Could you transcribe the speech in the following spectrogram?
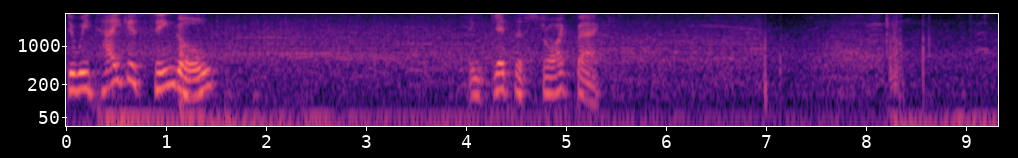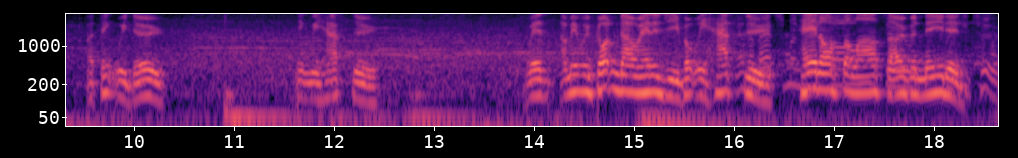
Do we take a single and get the strike back? I think we do. I think we have to. With, I mean, we've got no energy, but we have to. 10 off the last over needed. 22.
